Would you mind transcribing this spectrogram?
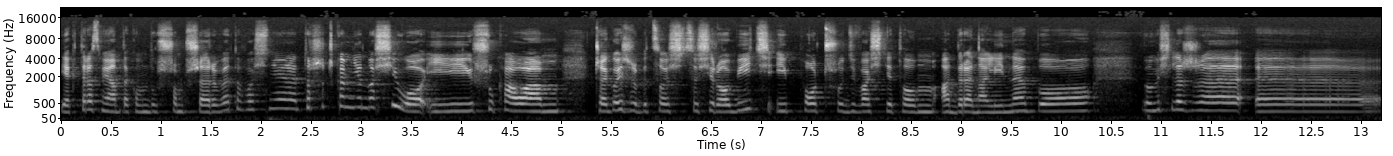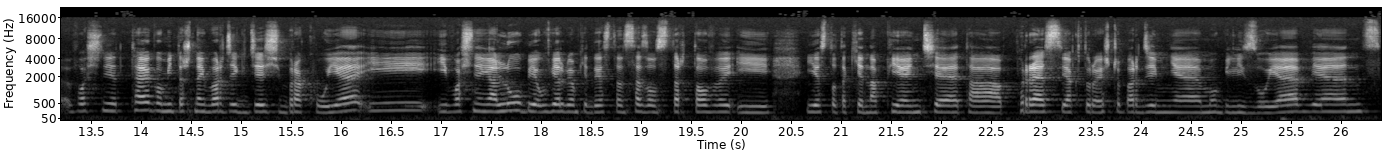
jak teraz miałam taką dłuższą przerwę, to właśnie troszeczkę mnie nosiło i szukałam czegoś, żeby coś, coś robić i poczuć właśnie tą adrenalinę adrenalinet på bo myślę, że e, właśnie tego mi też najbardziej gdzieś brakuje i, i właśnie ja lubię, uwielbiam, kiedy jest ten sezon startowy i, jest to takie napięcie, ta presja, która jeszcze bardziej mnie mobilizuje, więc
